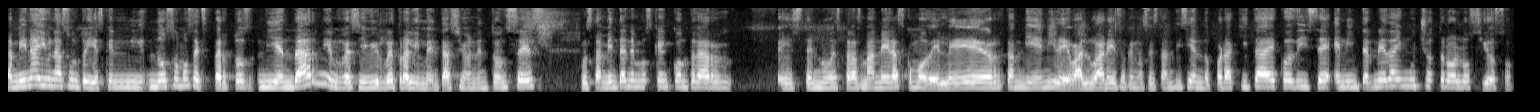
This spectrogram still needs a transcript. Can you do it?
también hay un asunto y es que no somos expertos ni en dar ni en recibir retroalimentación. Entonces, pues también tenemos que encontrar este, nuestras maneras como de leer también y de evaluar eso que nos están diciendo. Por aquí Taeko dice, en Internet hay mucho troll ocioso.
